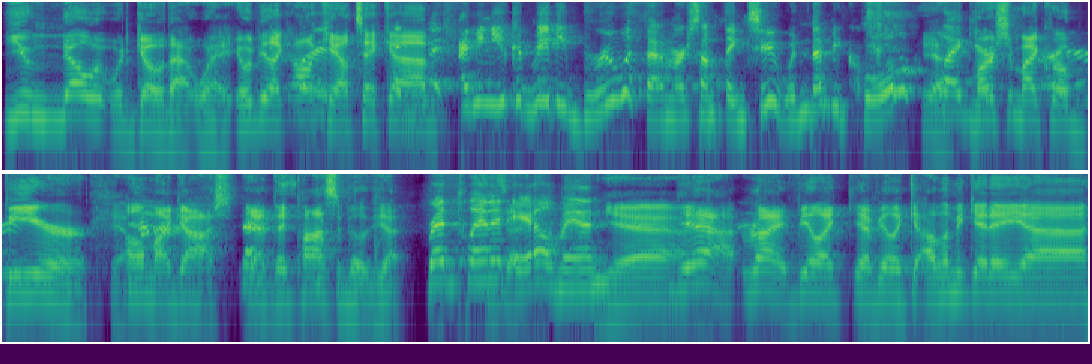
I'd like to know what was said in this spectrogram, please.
you know it would go that way. It would be like, Right. okay, I'll take It um. I mean, you could maybe brew with them or something too. Wouldn't that be cool? Yeah. Like your Martian micro beer. Yeah. Oh my gosh. Yeah, the That's- possibility. Yeah. Red Planet Exactly. Ale, man. Yeah. Yeah, right. Be like, yeah, be like, uh, let me get a, uh,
